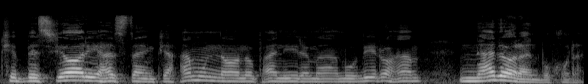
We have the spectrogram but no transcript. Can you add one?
که بسیاری هستن که همون نان و پنیر معمولی رو هم ندارن بخورن.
